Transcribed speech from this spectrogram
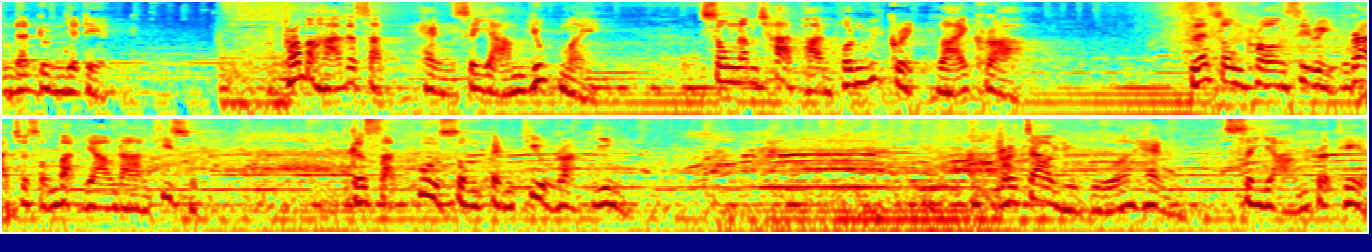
ลอดุลยเดช พระมหากษัตริย์แห่งสยามยุคใหม่ ทรงนำชาติผ่านพ้นวิกฤตหลายครา และทรงครองสิริราชสมบัติยาวนานที่สุด กษัตริย์ผู้ทรงเป็นที่รักยิ่ง พระเจ้าอยู่หัวแห่งสยามประเทศ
